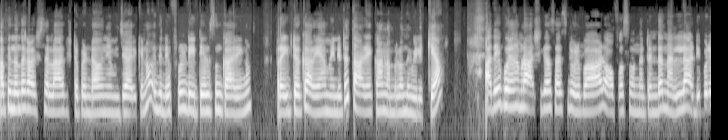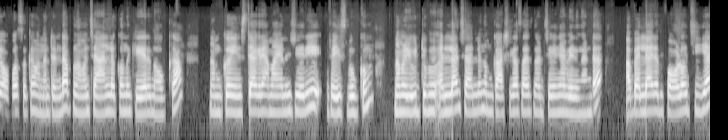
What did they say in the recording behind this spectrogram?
അപ്പോൾ ഇന്നത്തെ കളക്ഷൻസ് എല്ലാവർക്കും ഇഷ്ടപ്പെട്ടാവും ഞാൻ വിചാരിക്കുന്നു. ഇതിന്റെ ഫുൾ ഡീറ്റെയിൽസും കാര്യങ്ങളും റേറ്റും ഒക്കെ അറിയാൻ വേണ്ടിയിട്ട് താഴേക്കാണ് നമ്മളൊന്ന് വിളിക്കുക. അതേപോലെ നമ്മുടെ ആഷിക സാസിന്റെ ഒരുപാട് ഓഫേഴ്സ് വന്നിട്ടുണ്ട്. നല്ല അടിപൊളി ഓഫേഴ്സ് ഒക്കെ വന്നിട്ടുണ്ട്. അപ്പൊ നമ്മൾ ചാനലൊക്കെ ഒന്ന് കയറി നോക്കുക. നമുക്ക് ഇൻസ്റ്റാഗ്രാം ആയാലും ശരി ഫേസ്ബുക്കും നമ്മുടെ യൂട്യൂബും എല്ലാ ചാനലും നമുക്ക് ആഷിക സാസ് അടിച്ചു കഴിഞ്ഞാൽ വരുന്നുണ്ട്. അപ്പൊ എല്ലാവരും അത് ഫോളോ ചെയ്യുക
